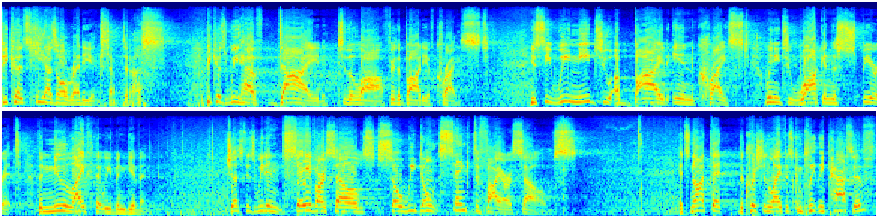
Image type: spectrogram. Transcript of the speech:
because He has already accepted us. Because we have died to the law through the body of Christ. You see, we need to abide in Christ. We need to walk in the Spirit, the new life that we've been given. Just as we didn't save ourselves, so we don't sanctify ourselves. It's not that the Christian life is completely passive,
